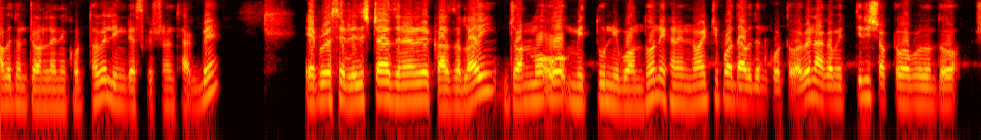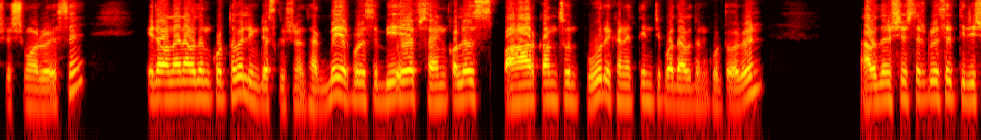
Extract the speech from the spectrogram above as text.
আবেদনটি অনলাইনে করতে হবে লিঙ্ক ডেসক্রিপশনে থাকবে। এরপর রয়েছে রেজিস্ট্রার জেনারেলের কার্যালয়, জন্ম ও মৃত্যু নিবন্ধন, এখানে নয়টি পদে আবেদন করতে পারবেন। আগামী তিরিশ অক্টোবর পর্যন্ত শেষ সময় রয়েছে। এটা অনলাইন আবেদন করতে হবে লিঙ্ক ডেসক্রিপশনে থাকবে। এরপর হচ্ছে বিএফ সাইন কলেজ পাহাড় কাঞ্চনপুর এখানে তিনটি পদে আবেদন করতে পারবেন। আবেদনের শেষ তারিখ রয়েছে তিরিশ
